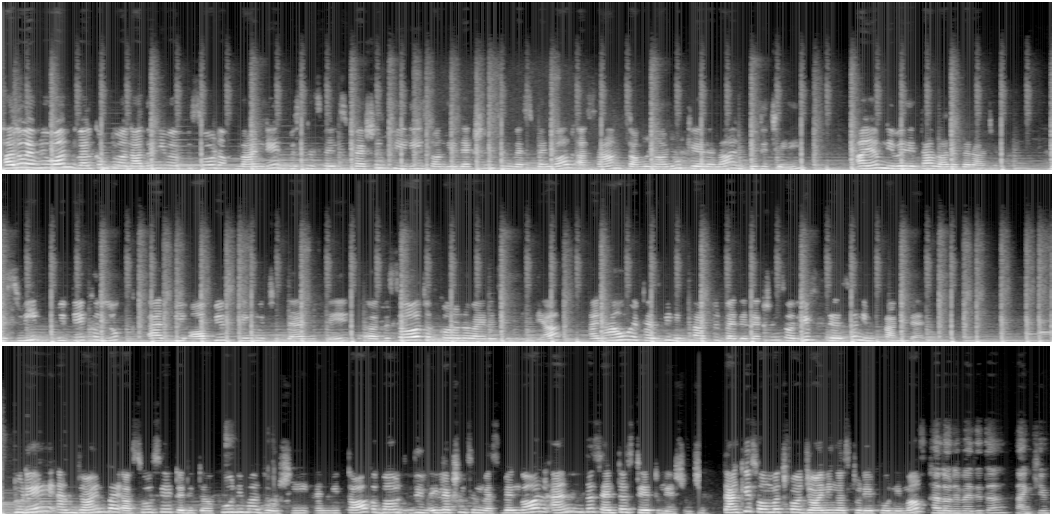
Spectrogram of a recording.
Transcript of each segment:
Hello, everyone. Welcome to another new episode of Mandate Business Line Special Series on the elections in West Bengal, Assam, Tamil Nadu, Kerala, and Puducherry. I am Nivedita Varadarajan. This week, we take a look at the obvious thing which is there in play uh, the surge of coronavirus in India and how it has been impacted by the elections or if there's an impact there. Today, I'm joined by Associate Editor Purnima Joshi, and we talk about the elections in West Bengal and the center state relationship. Thank you so much for joining us today, Purnima. Hello, Nivedita. Thank you.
